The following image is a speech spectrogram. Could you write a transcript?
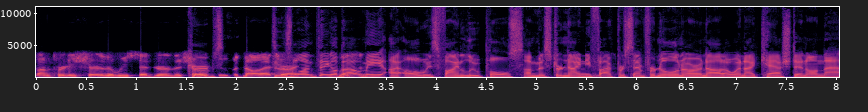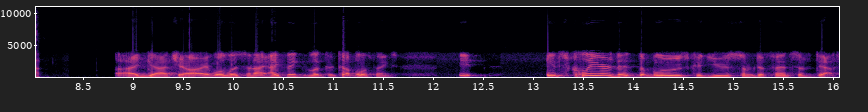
I, am pretty sure that we said during the show Curbs, too, but no, that's there's right. one thing about Listen. me. I always find loopholes. I'm Mr. 95 percent for Nolan Arenado, and I cashed in on that. I got you. All right. Well, listen, I, I think look a couple of things. It, it's clear that the Blues could use some defensive depth.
